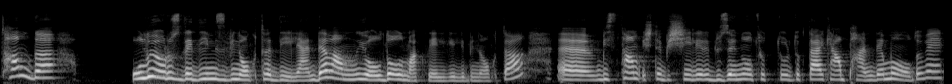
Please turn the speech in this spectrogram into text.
tam da oluyoruz dediğimiz bir nokta değil. Yani devamlı yolda olmakla ilgili bir nokta. E, biz tam işte bir şeyleri düzene oturtturduk derken pandemi oldu ve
